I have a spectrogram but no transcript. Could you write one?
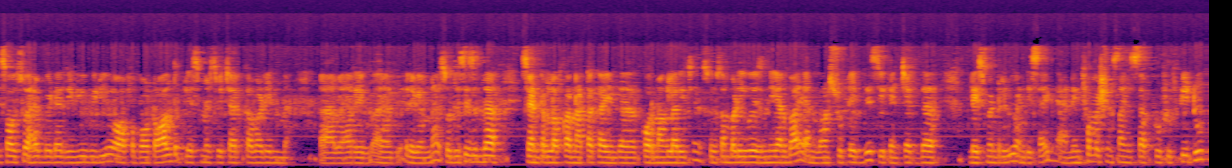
This also I have made a review video of about all the placements which are covered in uh, So this is in the central of Karnataka in the Koramangala region. So somebody who is nearby and wants to take this, you can check the placement review and decide. And information science up to 52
